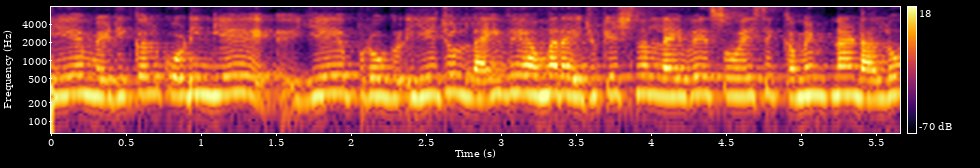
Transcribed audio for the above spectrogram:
ये मेडिकल कोडिंग ये ये प्रोग्र ये जो लाइव है हमारा एजुकेशनल लाइव है सो ऐसे कमेंट ना डालो.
